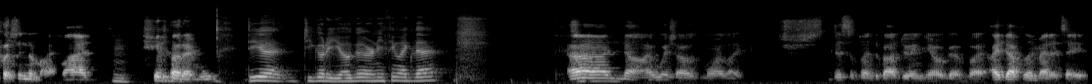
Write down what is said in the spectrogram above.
put into my mind. Hmm. You know what I mean? Do you do you go to yoga or anything like that? Uh, no. I wish I was more like disciplined about doing yoga, but I definitely meditate.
